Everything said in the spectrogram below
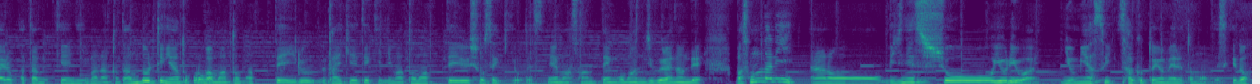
える方向けに、まあ、なんか段取り的なところがまとまっている、体系的にまとまっている書籍をですね、まあ、3.5万字ぐらいなんで、まあ、そんなに、あの、ビジネス書よりは読みやすい、サクッと読めると思うんですけど、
